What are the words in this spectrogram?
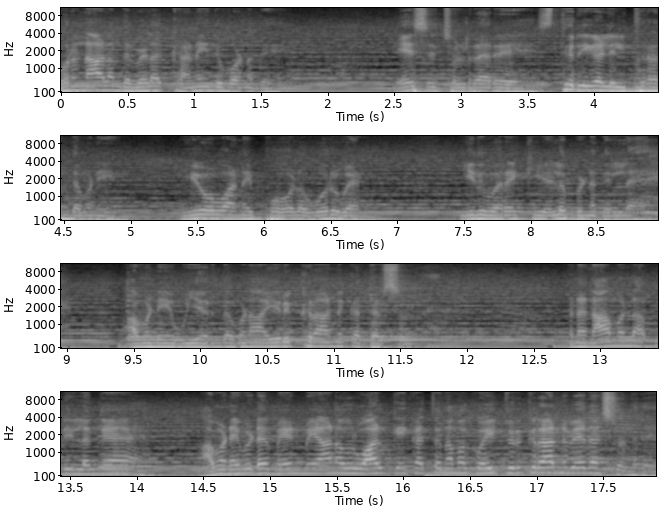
ஒரு நாள் அந்த விளக்கு அணைந்து போனது. இயேசு சொல்றாரு ஸ்திரிகளில் பிறந்தவனே யோவானை போல ஒருவன் இதுவரைக்கு எழும்பினதில்லை. அவனே உயர்ந்தவனா இருக்கிறான்னு கத்தர் சொல்றார். ஆனா நாமெல்லாம் அப்படி இல்லைங்க. அவனை விட மேன்மையான ஒரு வாழ்க்கை கத்த நமக்கு வைத்திருக்கிறான்னு வேதம் சொல்லுது.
